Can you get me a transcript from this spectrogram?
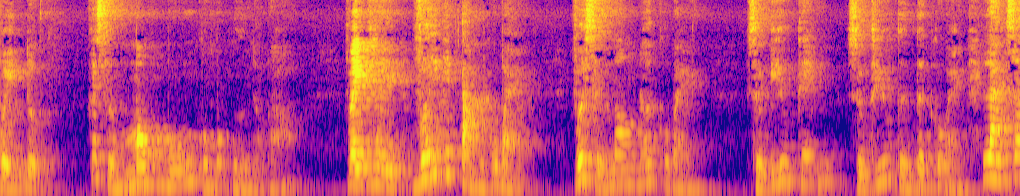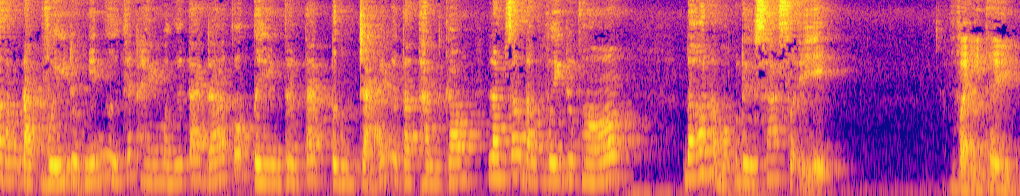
vị được cái sự mong muốn của một người nào đó. Vậy thì với cái tầm của bạn với sự non nớt của bạn sự yếu kém, sự thiếu tự tin của bạn. Làm sao bạn đọc vị được những người khách hàng mà người ta đã có tiền, người ta từng trải, người ta thành công? Làm sao đọc vị được họ? Đó là một cái điều xa xỉ. Vậy thì,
